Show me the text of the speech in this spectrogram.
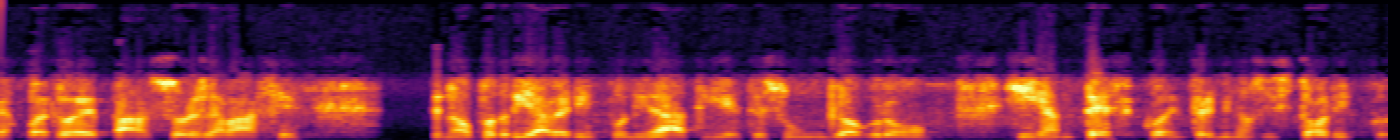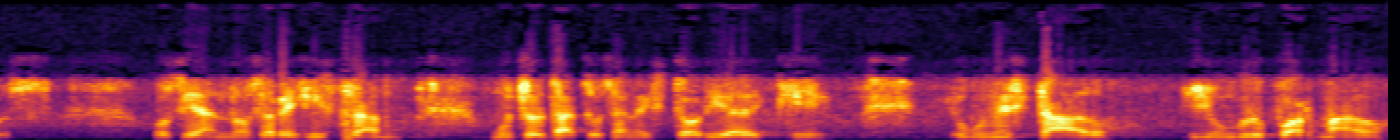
acuerdo de paz sobre la base que no podría haber impunidad y este es un logro gigantesco en términos históricos. O sea, no se registran muchos datos en la historia de que un Estado y un grupo armado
